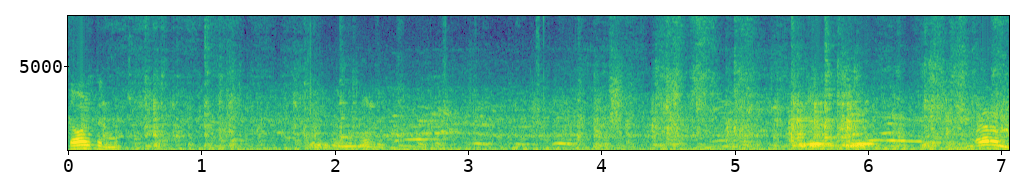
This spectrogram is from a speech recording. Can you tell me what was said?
ತಗೊಳ್ತೀನಿ. ಮೇಡಮ್.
